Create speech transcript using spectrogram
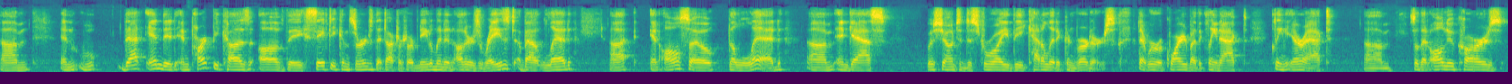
Um, and w- that ended in part because of the safety concerns that Dr. Herb Needleman and others raised about lead, uh, and also the lead um, and gas was shown to destroy the catalytic converters that were required by the Clean Act, Clean Air Act, um, so that all new cars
